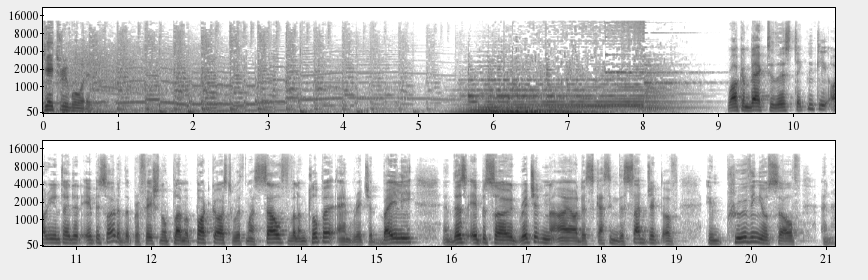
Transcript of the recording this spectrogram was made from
get rewarded. Welcome back to this technically orientated episode of the Professional Plumber Podcast with myself, Willem Klopper, and Richard Bailey. And this episode, Richard and I are discussing the subject of improving yourself and,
